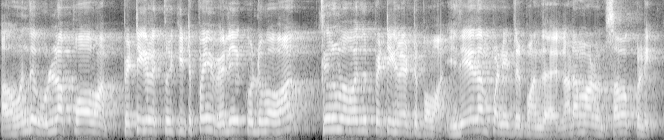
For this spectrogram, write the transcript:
அவன் வந்து உள்ள போவான். பெட்டிகளை தூக்கிட்டு போய் வெளியே கொண்டு போவான். திரும்ப வந்து பெட்டிகளை எட்டு போவான். இதே தான் பண்ணிட்டு இருப்பான் அந்த நடமாடும் சவக்குழி.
